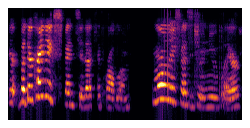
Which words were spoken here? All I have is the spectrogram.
They're, but they're kind of expensive. That's the problem. More expensive to a new player.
